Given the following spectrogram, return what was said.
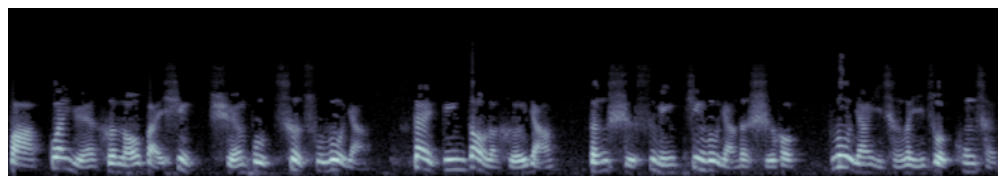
把官员和老百姓全部撤出洛阳。带兵到了河阳，等史思明进洛阳的时候，洛阳已成了一座空城。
